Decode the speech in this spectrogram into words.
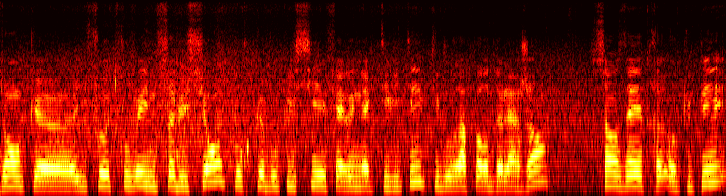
donc euh, il faut trouver une solution pour que vous puissiez faire une activité qui vous rapporte de l'argent sans être occupé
